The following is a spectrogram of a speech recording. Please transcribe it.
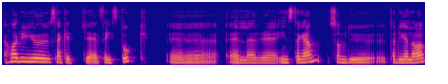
har du ju säkert eh, Facebook eh, eller eh, Instagram som du tar del av.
